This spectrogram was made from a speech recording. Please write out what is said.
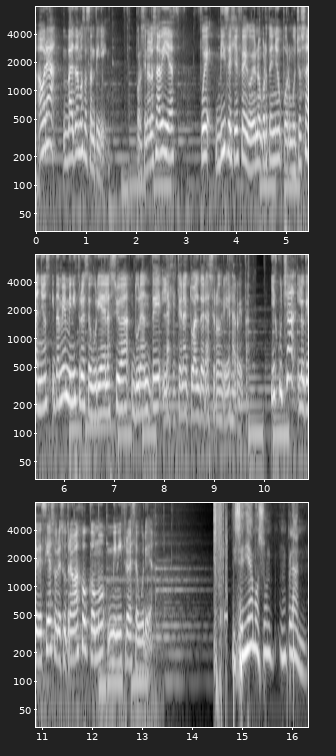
Ahora, vayamos a Santilli. Por si no lo sabías, fue vicejefe de gobierno porteño por muchos años y también ministro de Seguridad de la ciudad durante la gestión actual de Horacio Rodríguez Larreta. Y escucha lo que decía sobre su trabajo como ministro de Seguridad. Diseñamos un, un plan,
